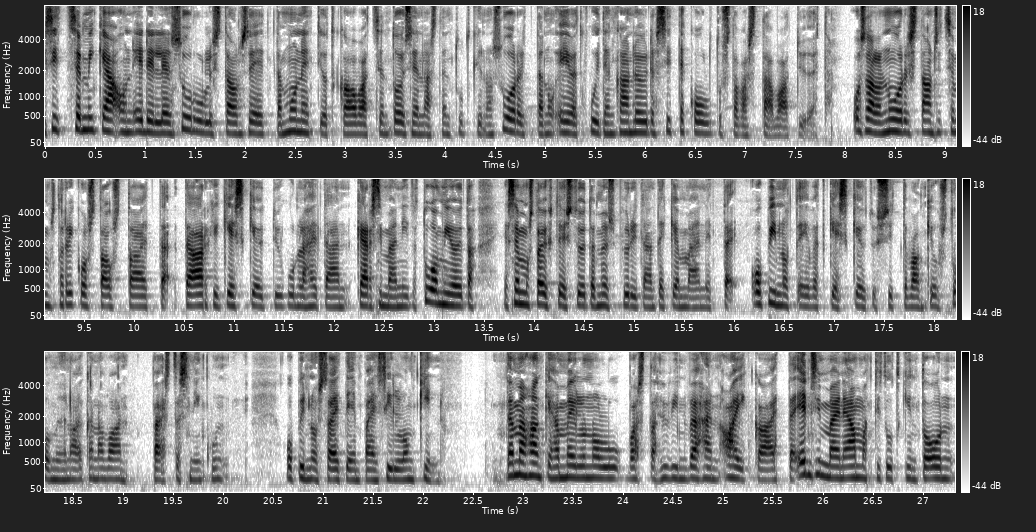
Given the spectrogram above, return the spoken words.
ja sitten se, mikä on edelleen surullista, on se, että monet, jotka ovat sen toisen asteen tutkinnon suorittanut, eivät kuitenkaan löydä sitten koulutusta vastaavaa työtä. Osalla nuorista on sitten semmoista rikostaustaa, että tämä arki keskeytyy, kun lähdetään kärsimään niitä tuomioita, ja semmoista yhteistyötä myös pyritään tekemään, että opinnot eivät keskeyty sitten vankeustuomion aikana, vaan päästäisiin niin opinnoissa eteenpäin silloinkin. Tämä hankehan meillä on ollut vasta hyvin vähän aikaa, että ensimmäinen ammattitutkinto on,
